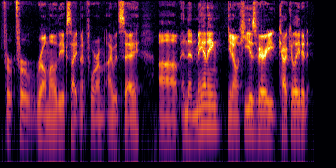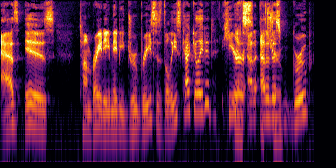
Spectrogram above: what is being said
for for Romo, the excitement for him, I would say. Um, and then Manning, you know, he is very calculated, as is Tom Brady. Maybe Drew Brees is the least calculated here Yes, out of, out of this group,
